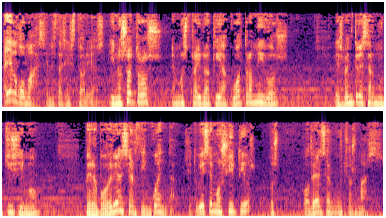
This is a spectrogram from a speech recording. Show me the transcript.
Hay algo más en estas historias y nosotros hemos traído aquí a cuatro amigos, les va a interesar muchísimo, pero podrían ser 50. Si tuviésemos sitios, pues podrían ser muchos más.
